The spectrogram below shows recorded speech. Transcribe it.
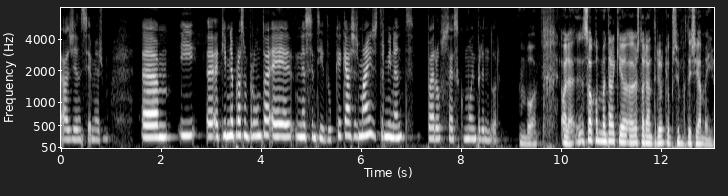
a agência mesmo. Um, e uh, aqui a minha próxima pergunta é nesse sentido, o que é que achas mais determinante para o sucesso como empreendedor? Boa. Olha, só complementar aqui a, a, história anterior que eu percebi que deixei a meio.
